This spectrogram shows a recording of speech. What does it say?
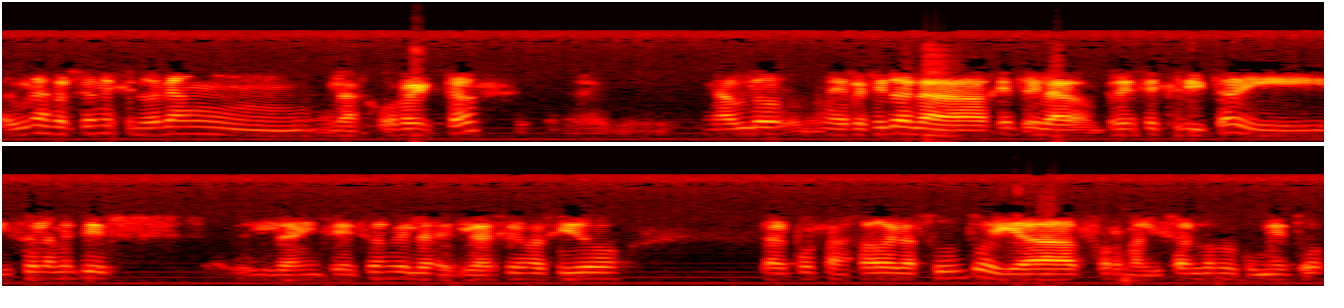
algunas versiones que no eran las correctas. Eh, hablo, me refiero a la gente de la prensa escrita y solamente la intención de la declaración ha sido dar por zanjado el asunto y ya formalizar los documentos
